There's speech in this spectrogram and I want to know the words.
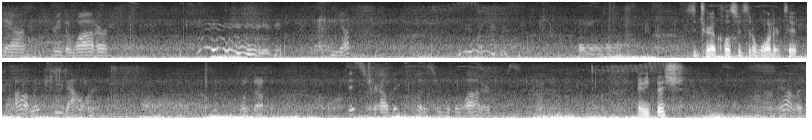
there through the water. Yep. It's a trail closer to the water, too. Oh, let's do that one. What that one? This trail that's closer to the water. Any fish? Oh, yeah, let's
